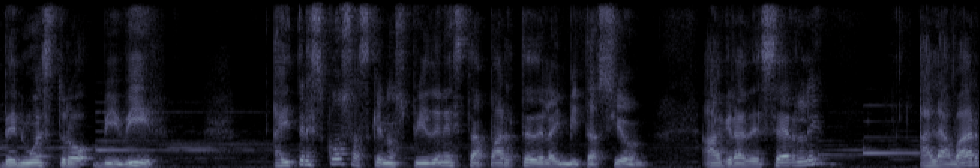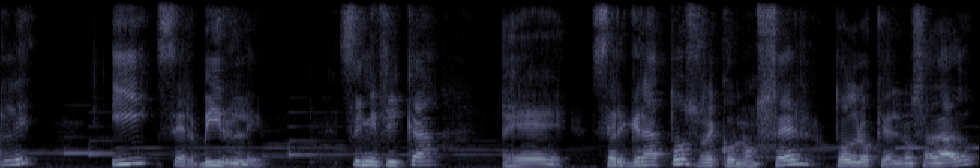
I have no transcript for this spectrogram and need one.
de nuestro vivir. Hay tres cosas que nos piden esta parte de la invitación. Agradecerle, alabarle y servirle. Significa eh, ser gratos, reconocer todo lo que Él nos ha dado,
